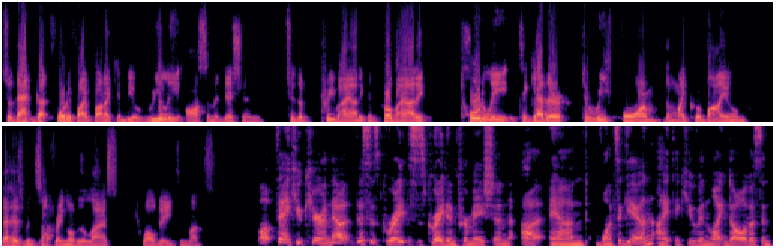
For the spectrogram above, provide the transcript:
So that gut fortify product can be a really awesome addition to the prebiotic and probiotic totally together to reform the microbiome that has been suffering over the last 12 to 18 months. Well, thank you, Kiran. That this is great. This is great information. Uh, and once again, I think you've enlightened all of us and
